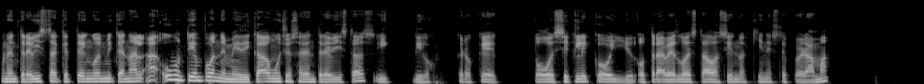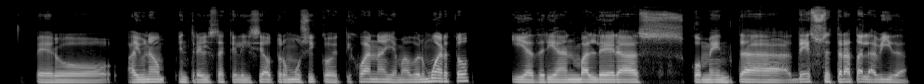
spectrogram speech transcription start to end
Una entrevista que tengo en mi canal. Ah, hubo un tiempo donde me dedicaba mucho a hacer entrevistas y digo, creo que todo es cíclico y otra vez lo he estado haciendo aquí en este programa. Pero hay una entrevista que le hice a otro músico de Tijuana llamado El Muerto y Adrián Valderas comenta, de eso se trata la vida,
